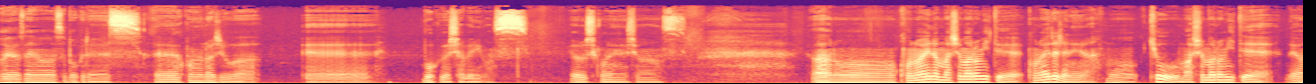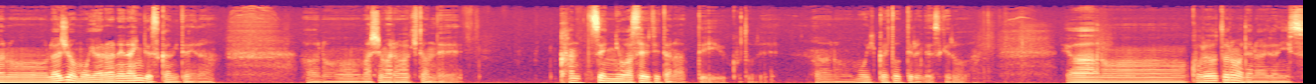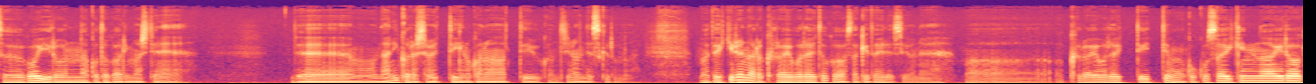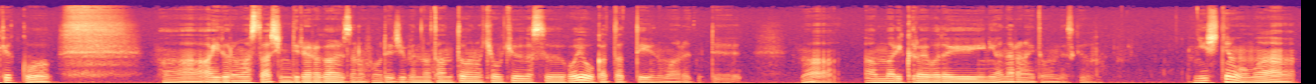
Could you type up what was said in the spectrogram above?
おはようございます。僕です、えーこのラジオは、えー僕が喋ります。よろしくお願いします。あのーこの間マシュマロ見てこの間じゃねえな。もう今日マシュマロ見てであのラジオもうやられないんですかみたいな。あのマシュマロが来たんで完全に忘れてたなっていうことで。あのもう一回撮ってるんですけど。いやあのーこれを撮るまでの間にすごいいろんなことがありましてね。でもう何から喋っていいのかなっていう感じなんですけど、まあ、できるなら暗い話題とかは避けたいですよね。まあ暗い話題って言ってもここ最近の間は結構まあアイドルマスターシンデレラガールズの方で自分の担当の供給がすごい多かったっていうのもあるんでまああんまり暗い話題にはならないと思うんですけど。にしてもま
